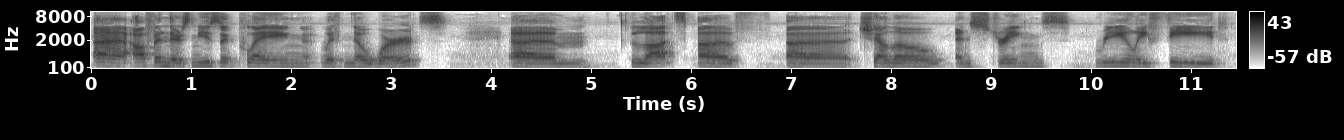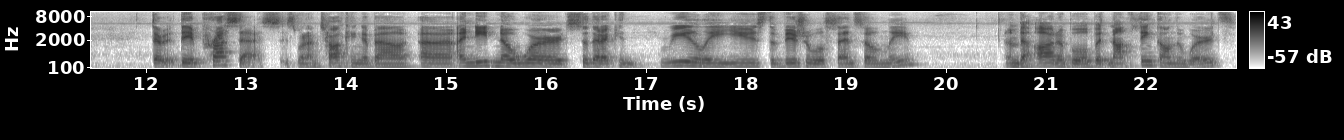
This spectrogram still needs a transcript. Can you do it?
Uh, often there's music playing with no words. Um, lots of uh, cello and strings really feed the, the process, is what I'm talking about. Uh, I need no words so that I can really use the visual sense only and the audible, but not think on the words.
